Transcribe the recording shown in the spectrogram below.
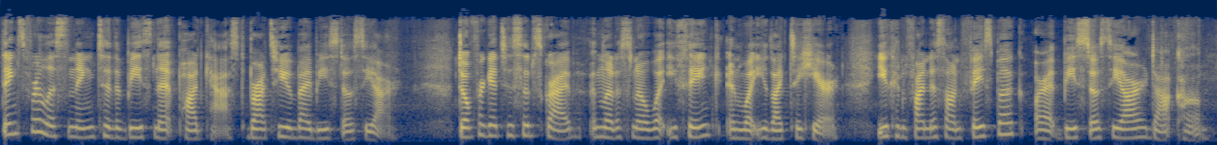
Thanks for listening to the BeastNet podcast brought to you by Beast OCR. Don't forget to subscribe and let us know what you think and what you'd like to hear. You can find us on Facebook or at beastocr.com.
